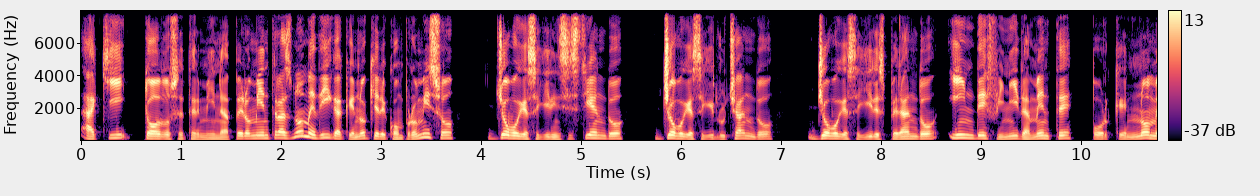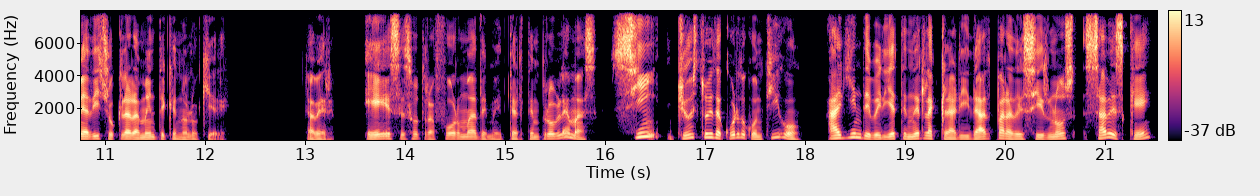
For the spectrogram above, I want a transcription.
aquí todo se termina. Pero mientras no me diga que no quiere compromiso, yo voy a seguir insistiendo, yo voy a seguir luchando, yo voy a seguir esperando indefinidamente porque no me ha dicho claramente que no lo quiere. A ver, esa es otra forma de meterte en problemas. Sí, yo estoy de acuerdo contigo. Alguien debería tener la claridad para decirnos, ¿sabes qué?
